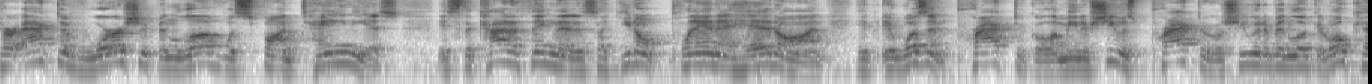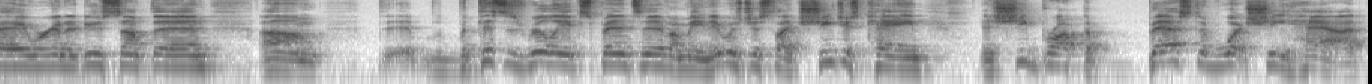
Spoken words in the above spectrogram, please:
her act of worship and love was spontaneous. It's the kind of thing that it's like you don't plan ahead on. It, it wasn't practical. I mean if she was practical she would have been looking okay we're to do something um, but this is really expensive. I mean it was just like she just came and she brought the best of what she had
